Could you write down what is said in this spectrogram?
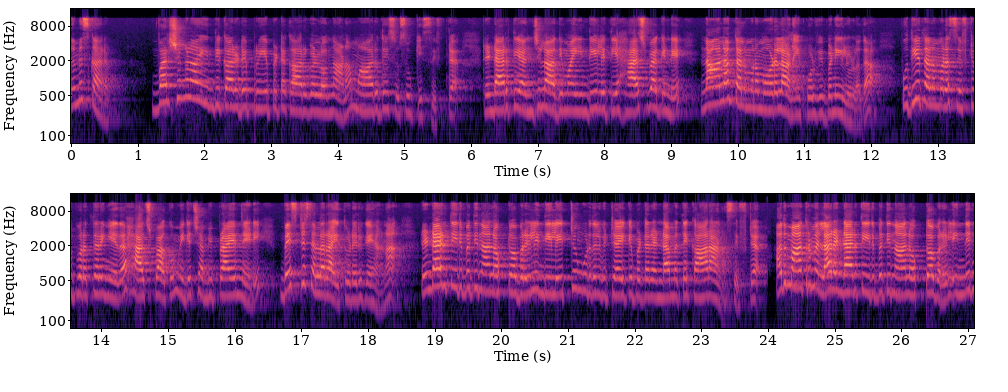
നമസ്കാരം. വർഷങ്ങളായി ഇന്ത്യക്കാരുടെ പ്രിയപ്പെട്ട കാറുകളിൽ ഒന്നാണ് മാരുതി സുസുക്കി സ്വിഫ്റ്റ്. രണ്ടായിരത്തി അഞ്ചിൽ ആദ്യമായി ഇന്ത്യയിലെത്തിയ ഹാച്ച്ബാക്കിന്റെ നാലാം തലമുറ മോഡലാണ് ഇപ്പോൾ വിപണിയിലുള്ളത്. പുതിയ തലമുറ സ്വിഫ്റ്റ് പുറത്തിറങ്ങിയത് ഹാച്ച്ബാക്കും മികച്ച അഭിപ്രായം നേടി ബെസ്റ്റ് സെല്ലറായി തുടരുകയാണ്. രണ്ടായിരത്തി ഇരുപത്തിനാല് ഒക്ടോബറിൽ ഇന്ത്യയിൽ ഏറ്റവും കൂടുതൽ വിറ്റഴിക്കപ്പെട്ട രണ്ടാമത്തെ കാറാണ് സ്വിഫ്റ്റ്. അത് മാത്രമല്ല രണ്ടായിരത്തി ഇരുപത്തിനാല് ഒക്ടോബറിൽ ഇന്ത്യൻ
